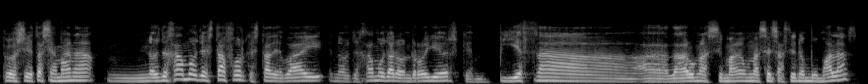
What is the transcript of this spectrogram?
Pero si esta semana nos dejamos de Stafford, que está de bye, nos dejamos de Aaron Rodgers, que empieza a dar unas, unas sensaciones muy malas,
